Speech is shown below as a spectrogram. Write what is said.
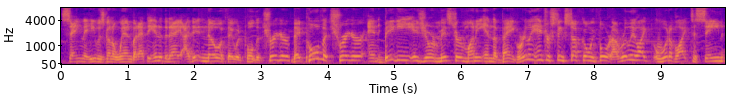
saying that he was going to win, but at the end of the day, I didn't know if they would pull the trigger. They pull the trigger, and Big E is your Mr. Money in the Bank. Really interesting stuff going forward. I really like would have liked to seen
